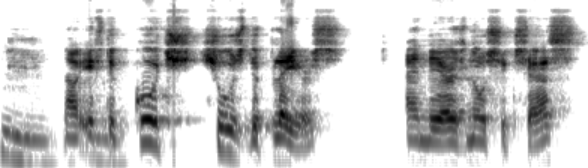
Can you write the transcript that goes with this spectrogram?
Mm-hmm. Now, if the coach choose the players and there is no success,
